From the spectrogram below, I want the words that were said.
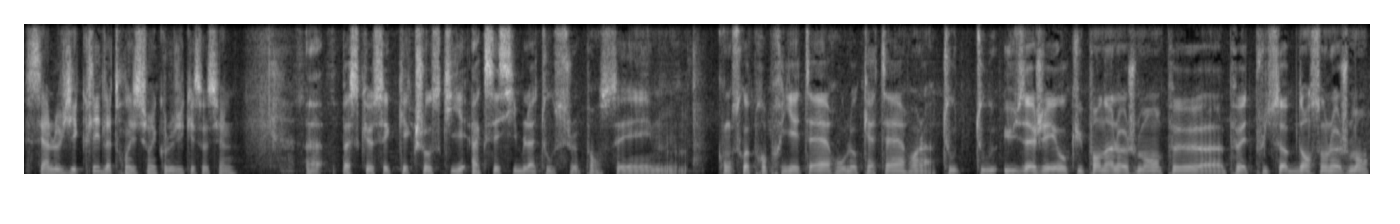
c'est un levier clé de la transition écologique et sociale euh, Parce que c'est quelque chose qui est accessible à tous, je pense. Hum, qu'on soit propriétaire ou locataire, voilà, tout, usager occupant d'un logement peut, peut être plus sobre dans son logement,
